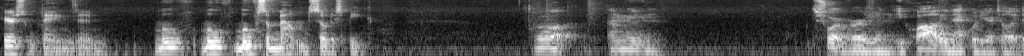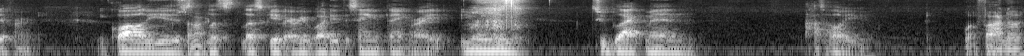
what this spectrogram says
hear some things and move move move some mountains, so to speak. Well, I mean, short version, equality and equity are totally different. Equality is Sorry. let's let's give everybody the same thing, right? You and me, two black men. How tall are you? What five nine?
